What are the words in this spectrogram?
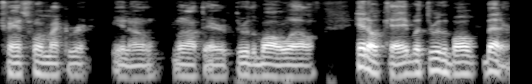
transformed my career. You know, went out there, threw the ball well, hit okay, but threw the ball better,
